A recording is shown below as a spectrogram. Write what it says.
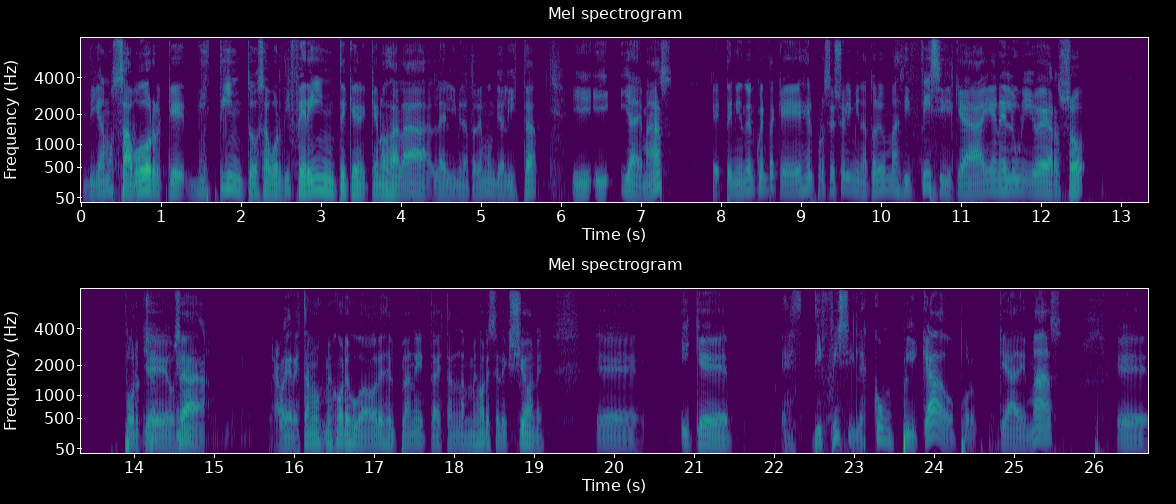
digamos, sabor que distinto, sabor diferente que, que nos da la, la eliminatoria mundialista. Y, y- y además, eh, teniendo en cuenta que es el proceso eliminatorio más difícil que hay en el universo. Porque, Sí. o sea, a ver, están los mejores jugadores del planeta, están las mejores selecciones. eh, y que es difícil, es complicado, porque además eh,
